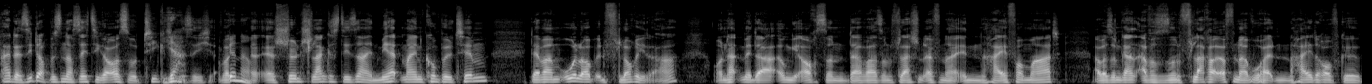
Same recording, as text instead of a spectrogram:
Ah, der sieht auch ein bisschen nach 60er aus, so teak-mäßig. aber genau. äh, schön schlankes Design. Mir hat mein Kumpel Tim, der war im Urlaub in Florida und hat mir da irgendwie auch so ein, da war so ein Flaschenöffner in High-Format, aber so ein ganz, einfach so ein flacher Öffner, wo halt ein High drauf ge,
